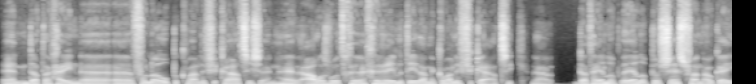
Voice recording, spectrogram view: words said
En dat er geen eh, eh, verlopen kwalificaties zijn. Alles wordt ge- gerelateerd aan een kwalificatie. Nou, dat hele, hele proces van oké,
